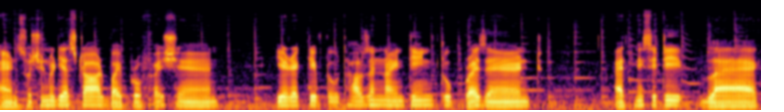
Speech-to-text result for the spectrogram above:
and social media star by profession. Year active 2019 to present. Ethnicity Black.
